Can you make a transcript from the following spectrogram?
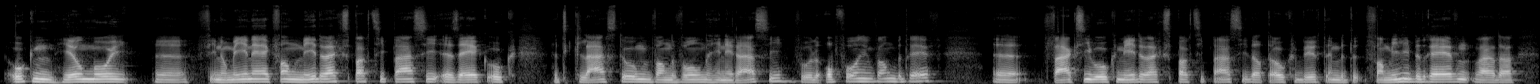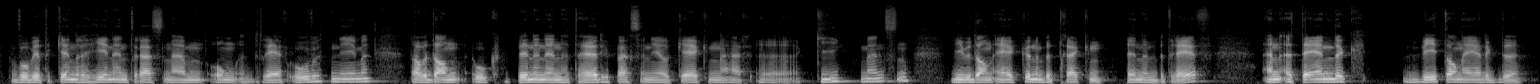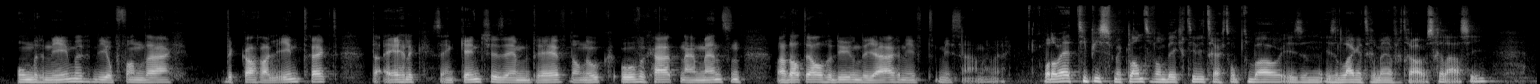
Ook een heel mooi uh, fenomeen eigenlijk van medewerkersparticipatie is eigenlijk ook het klaarstomen van de volgende generatie voor de opvolging van het bedrijf. Uh, vaak zien we ook medewerkersparticipatie dat dat ook gebeurt in familiebedrijven, waar dat bijvoorbeeld de kinderen geen interesse hebben om het bedrijf over te nemen. Dat we dan ook binnenin het huidige personeel kijken naar uh, key mensen, die we dan eigenlijk kunnen betrekken in het bedrijf. En uiteindelijk weet dan eigenlijk de ondernemer die op vandaag de kar alleen trekt, dat eigenlijk zijn kindje, zijn bedrijf dan ook overgaat naar mensen waar dat hij al gedurende jaren heeft mee samenwerkt. Wat wij typisch met klanten van Baker Tilly trachten op te bouwen, is een, is een lange termijn vertrouwensrelatie.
